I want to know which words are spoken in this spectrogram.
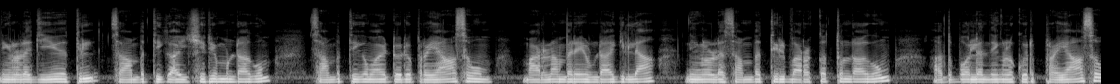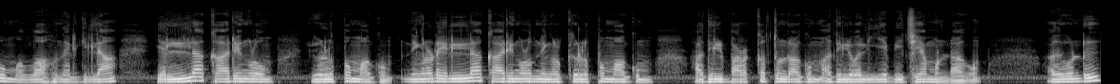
നിങ്ങളുടെ ജീവിതത്തിൽ സാമ്പത്തിക ഐശ്വര്യമുണ്ടാകും. സാമ്പത്തികമായിട്ടൊരു പ്രയാസവും മരണം വരെ ഉണ്ടാകില്ല. നിങ്ങളുടെ സമ്പത്തിൽ വറക്കത്തുണ്ടാകും. അതുപോലെ നിങ്ങൾക്കൊരു പ്രയാസവും അള്ളാഹു നൽകില്ല. എല്ലാ കാര്യങ്ങളും എളുപ്പമാകും. നിങ്ങളുടെ എല്ലാ കാര്യങ്ങളും നിങ്ങൾക്ക് എളുപ്പമാകും. അതിൽ ബർക്കത്തുണ്ടാകും അതിൽ വലിയ വിജയമുണ്ടാകും. അതുകൊണ്ട്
